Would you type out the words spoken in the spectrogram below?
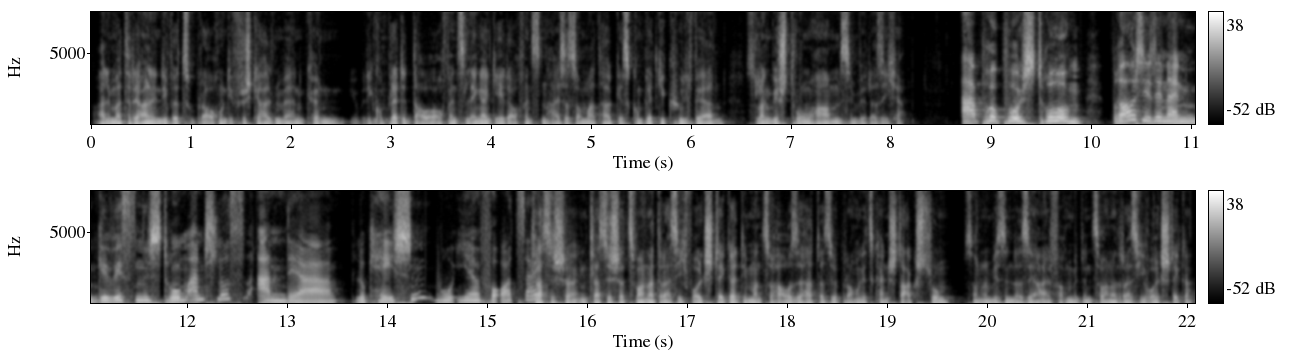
alle Materialien, die wir zu brauchen, die frisch gehalten werden können, über die komplette Dauer, auch wenn es länger geht, auch wenn es ein heißer Sommertag ist, komplett gekühlt werden. Solange wir Strom haben, sind wir da sicher. Apropos Strom, braucht ihr denn einen gewissen Stromanschluss an der Location, wo ihr vor Ort seid? Klassischer, ein klassischer 230 Volt Stecker, den man zu Hause hat. Also wir brauchen jetzt keinen Starkstrom, sondern wir sind da sehr einfach mit dem 230 Volt Stecker.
